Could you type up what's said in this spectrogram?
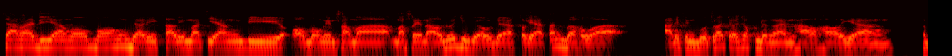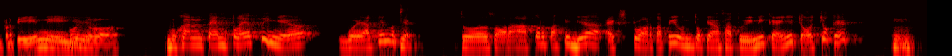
cara dia ngomong, dari kalimat yang diomongin sama Mas Renaldo juga udah kelihatan bahwa Arifin Putra cocok dengan hal-hal yang seperti ini oh, gitu iya. loh. Bukan templating ya, gue yakin ya. seorang aktor pasti dia explore. Tapi untuk yang satu ini kayaknya cocok ya. Hmm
